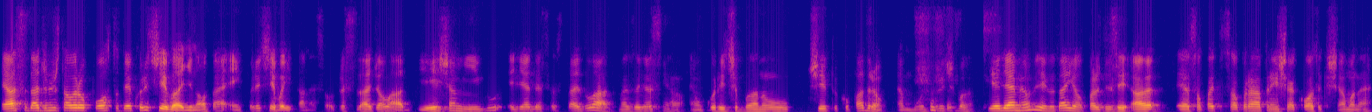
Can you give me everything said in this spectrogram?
é a cidade onde está o aeroporto de Curitiba. Ele não está em Curitiba, ele está nessa outra cidade ao lado. E este amigo, ele é dessa cidade do lado, mas ele assim, ó, é um curitibano típico padrão, é muito curitibano. e ele é meu amigo, tá aí, ó, para dizer, ah, é só para só para preencher a cota que chama, né?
